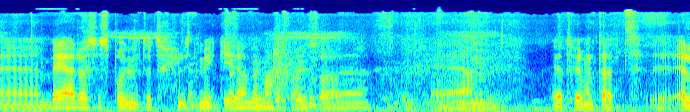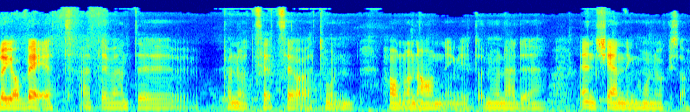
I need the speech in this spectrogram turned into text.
Eh, Bea hade också sprungit otroligt mycket i den matchen så eh, ehm, jag tror inte att, eller jag vet att det var inte på något sätt så att hon har någon aning utan hon hade en känning hon också.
